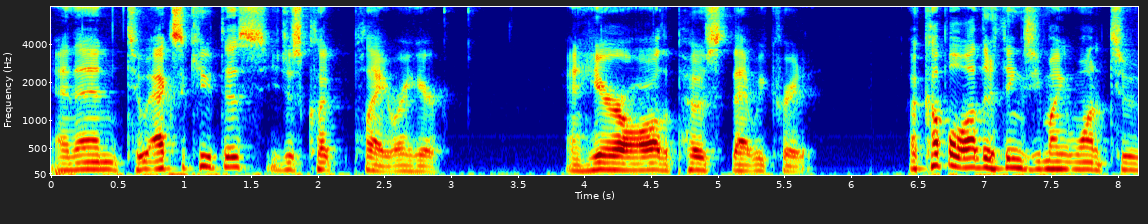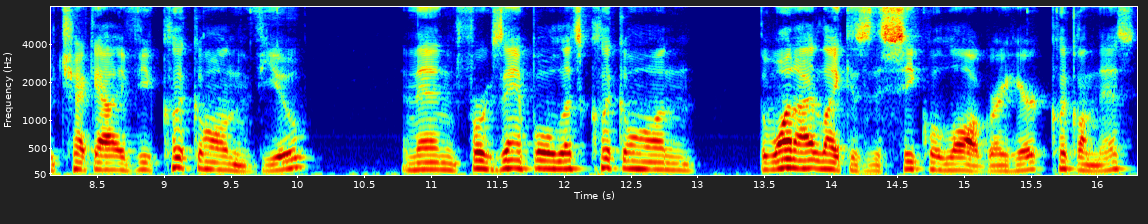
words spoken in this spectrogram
And then to execute this, you just click play right here. And here are all the posts that we created. A couple other things you might want to check out if you click on view and then, for example, let's click on the one I like is the SQL log right here. Click on this.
